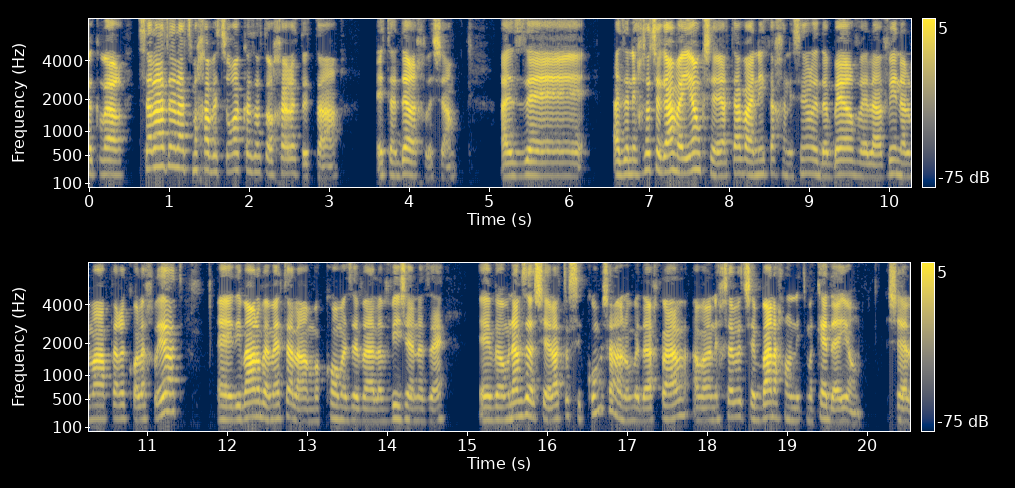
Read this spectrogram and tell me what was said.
וכבר סללת לעצמך בצורה כזאת או אחרת את, ה, את הדרך לשם. אז, אה, אז אני חושבת שגם היום כשאתה ואני ככה ניסינו לדבר ולהבין על מה הפרק הולך להיות, דיברנו באמת על המקום הזה ועל ה vision הזה, ואומנם זו שאלת הסיכום שלנו בדרך כלל, אבל אני חושבת שבה אנחנו נתמקד היום, של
